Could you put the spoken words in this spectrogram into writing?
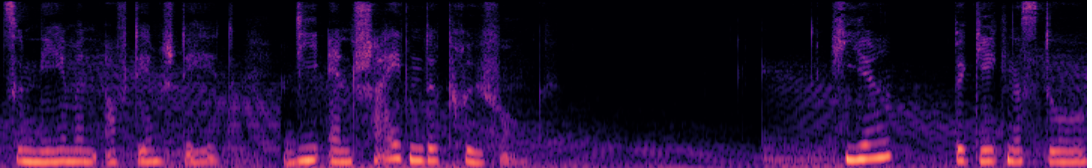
zu nehmen, auf dem steht, die entscheidende Prüfung. Hier begegnest du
